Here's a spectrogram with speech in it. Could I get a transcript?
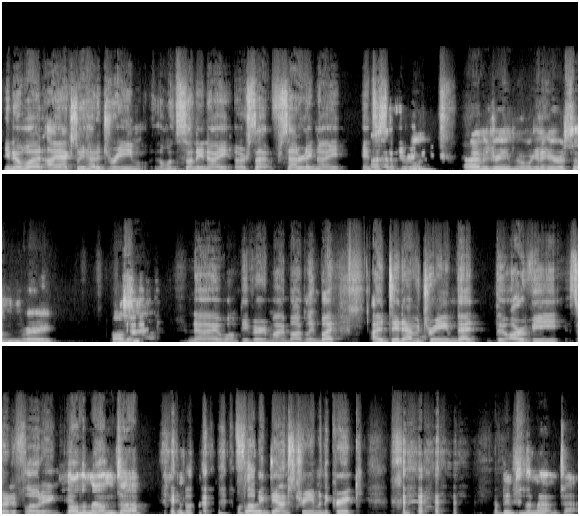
You know what? I actually had a dream on Sunday night or sa- Saturday night into I Sunday morning. I have a dream. Are we going to hear something very awesome? No, no, it won't be very mind-boggling. But I did have a dream that the RV started floating. Oh, the mountaintop. flowing downstream in the creek. I've been to the mountaintop.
